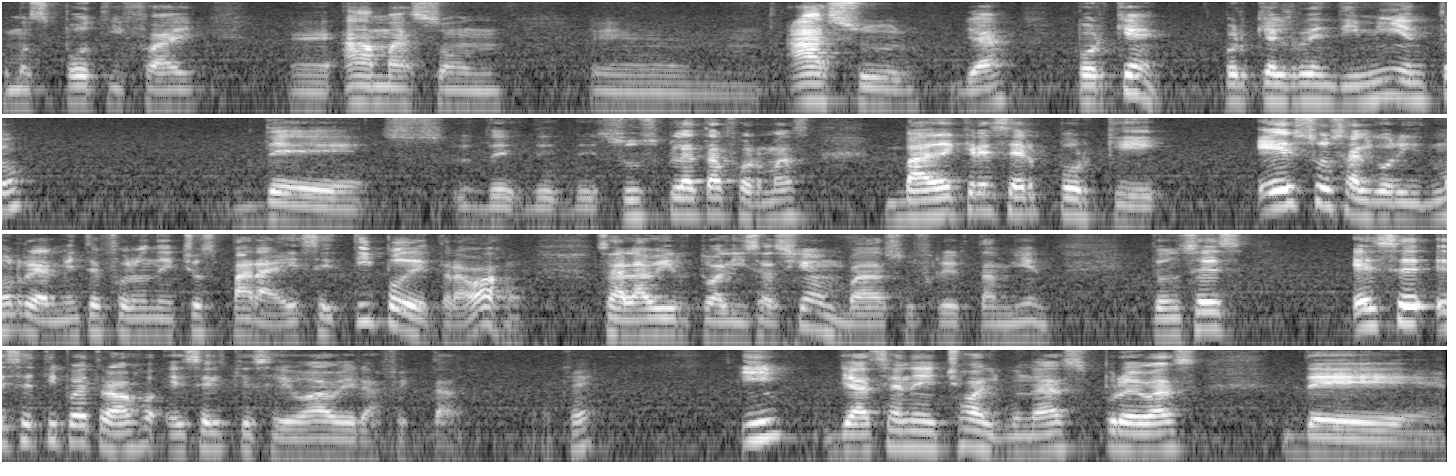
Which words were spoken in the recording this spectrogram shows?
como Spotify, eh, Amazon, eh, Azure, ¿ya? ¿Por qué? Porque el rendimiento de, de sus plataformas va a decrecer porque esos algoritmos realmente fueron hechos para ese tipo de trabajo. O sea, la virtualización va a sufrir también. Entonces, ese, ese tipo de trabajo es el que se va a ver afectado. Y ya se han hecho algunas pruebas de,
